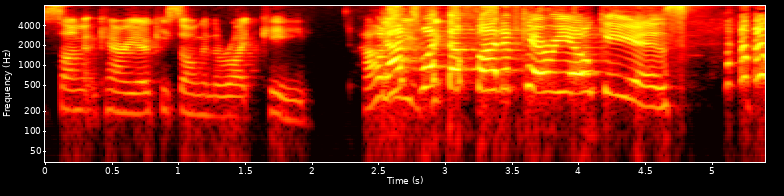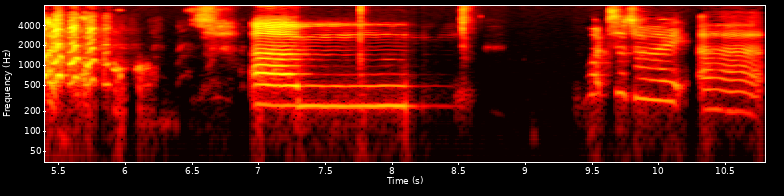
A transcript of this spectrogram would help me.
sung a karaoke song in the right key. How That's what the fun of karaoke is. um, what did I? Uh,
